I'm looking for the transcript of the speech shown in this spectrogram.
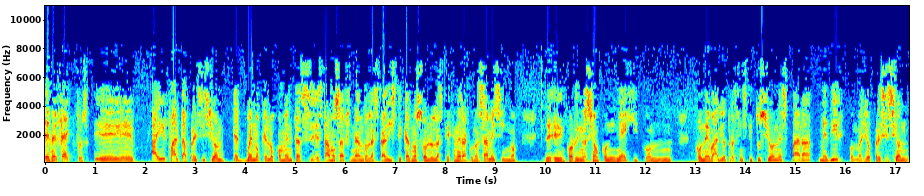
En efecto, eh, hay falta precisión, qué bueno que lo comentas, estamos afinando las estadísticas, no solo las que genera CONASAMI, sino de, en coordinación con INEGI, con, con EVAL y otras instituciones para medir con mayor precisión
